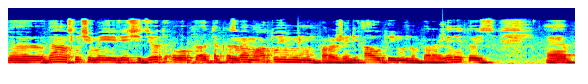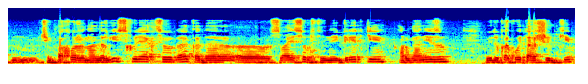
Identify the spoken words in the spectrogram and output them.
э, в данном случае мы, речь идет об так называемом аутоиммунном поражении, аутоиммунном поражении, то есть очень похоже на аллергическую реакцию, да, когда э, свои собственные клетки, организм, ввиду какой-то ошибки,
